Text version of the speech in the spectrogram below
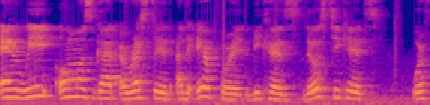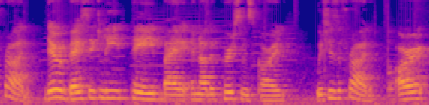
and we almost got arrested at the airport because those tickets were fraud. They were basically paid by another person's card, which is a fraud. Our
